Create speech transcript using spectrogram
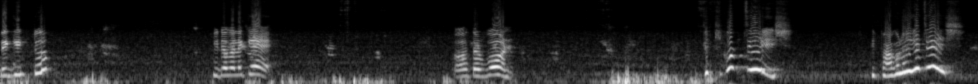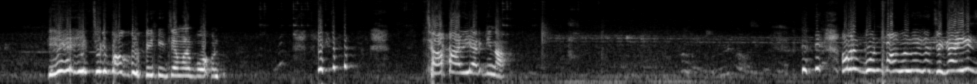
দেখি একটু। ভিডিও কলে কে? ও, তোর বোন। তুই কি করছিস? তুই পাগল হয়ে গেছিস? চুরি পাগল হয়ে গেছে আমার বোন। ছাড়ি আর কি না। আমার বোন পাগল হয়ে গেছে গাইস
